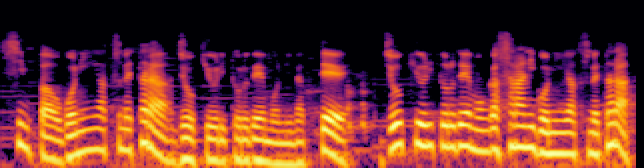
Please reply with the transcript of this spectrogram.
シンパを5人集めたら上級リトルデーモンになって、上級リトルデーモンがさらに5人集めたら、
